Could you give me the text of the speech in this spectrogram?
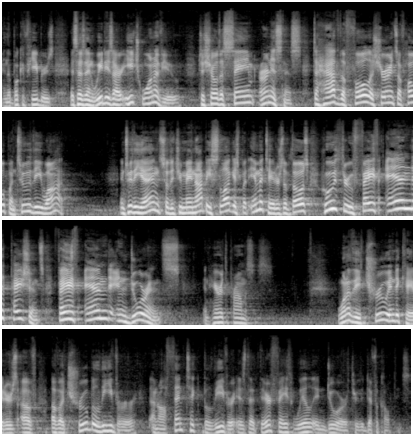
In the book of Hebrews, it says, And we desire each one of you to show the same earnestness, to have the full assurance of hope unto the what? And to the end, so that you may not be sluggish, but imitators of those who through faith and patience, faith and endurance, inherit the promises. One of the true indicators of, of a true believer, an authentic believer, is that their faith will endure through the difficulties.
